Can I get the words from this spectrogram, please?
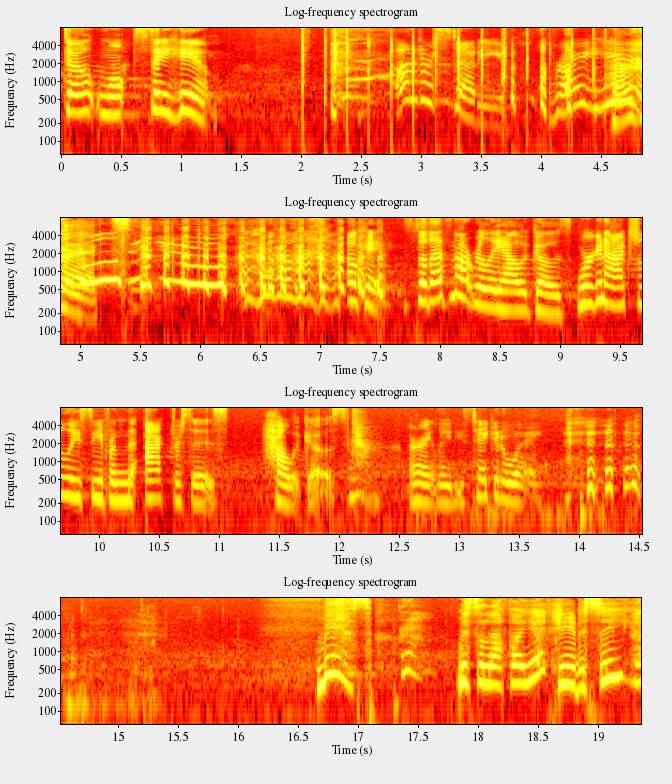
don't want to see him. Understudy. Right here. Perfect. Okay, so that's not really how it goes. We're going to actually see from the actresses how it goes. All right, ladies, take it away. Miss, Mr. Lafayette here to see you.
